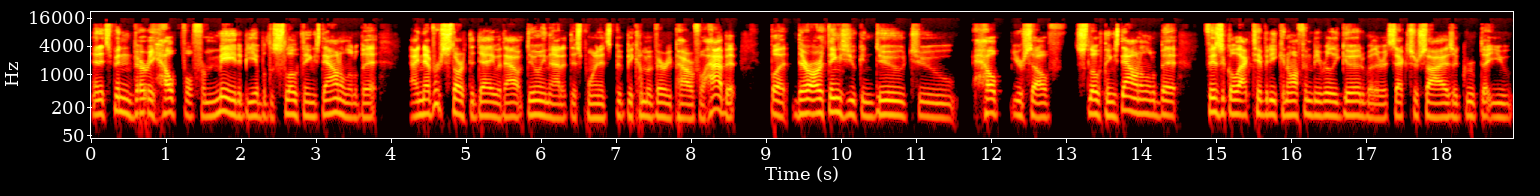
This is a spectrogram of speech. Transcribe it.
And it's been very helpful for me to be able to slow things down a little bit. I never start the day without doing that at this point. It's become a very powerful habit. But there are things you can do to help yourself slow things down a little bit. Physical activity can often be really good, whether it's exercise, a group that you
